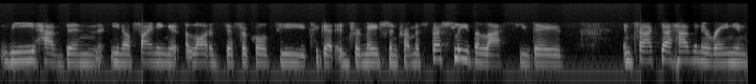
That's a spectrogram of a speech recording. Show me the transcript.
we have been, you know, finding it a lot of difficulty to get information from, especially the last few days. In fact, I have an Iranian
